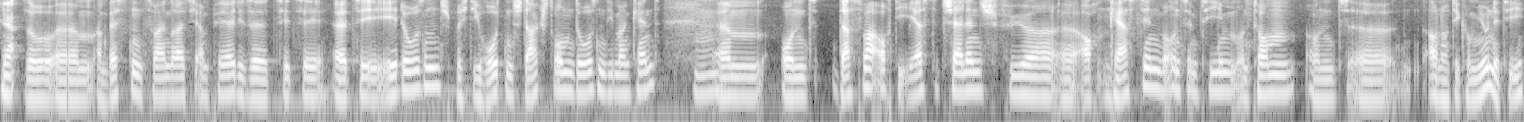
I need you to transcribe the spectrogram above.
Ja. So ähm, am besten 32 Ampere, diese CC, äh, CEE-Dosen, sprich die roten Starkstromdosen, die man kennt. Mhm. Ähm, und das war auch die erste Challenge für äh, auch Kerstin bei uns im Team und Tom und äh, auch noch die Community,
